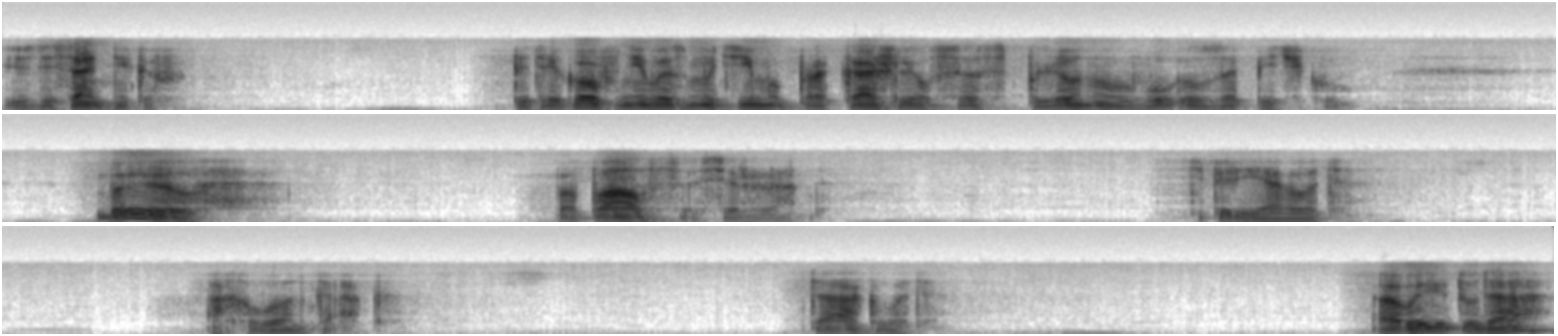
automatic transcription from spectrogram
из десантников». Петряков невозмутимо прокашлялся, сплюнул в угол за печку. «Был. Попался, сержант. Теперь я вот. Ах, вон как». Так вот. А вы туда?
